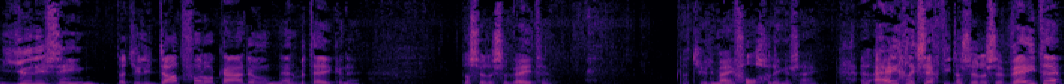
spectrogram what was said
jullie zien, dat jullie dat voor elkaar doen en betekenen, dan zullen ze weten dat jullie mijn volgelingen zijn. En eigenlijk zegt hij, dan zullen ze weten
